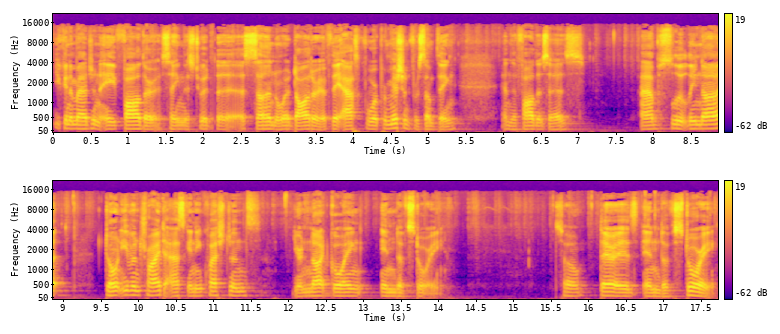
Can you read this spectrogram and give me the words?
You can imagine a father saying this to a, a, son or a daughter if they ask for permission for something, and the father says, Absolutely not. Don't even try to ask any questions. You're not going. End of story. So there is end of story.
